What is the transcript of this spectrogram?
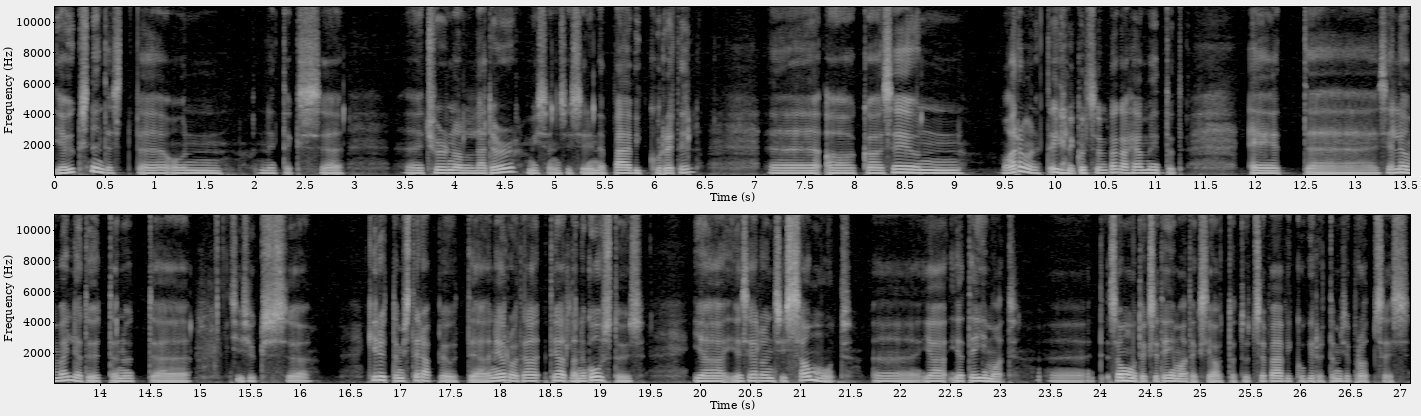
ja üks nendest on näiteks Journal Ladder, mis on siis selline päevikuredel. aga see on, ma arvan, et tegelikult see on väga hea meetod et äh, selle on välja töötanud äh, siis üks äh, kirjutamisterapeut ja neuroteadlane koostöös ja, ja seal on siis sammud ja, ja teemad, sammudeks ja teemadeks jaotatud see päeviku kirjutamise protsess.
